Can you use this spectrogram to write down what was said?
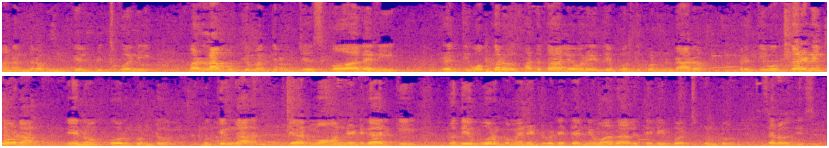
మనందరం గెలిపించుకొని మరలా ముఖ్యమంత్రిని చేసుకోవాలని ప్రతి ఒక్కరు పథకాలు ఎవరైతే పొందుకుంటున్నారో ప్రతి ఒక్కరిని కూడా నేను కోరుకుంటూ ముఖ్యంగా జగన్మోహన్ రెడ్డి గారికి హృదయపూర్వకమైనటువంటి ధన్యవాదాలు తెలియపరుచుకుంటూ సెలవు తీసుకుంటాను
